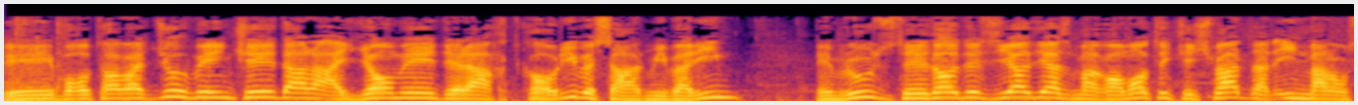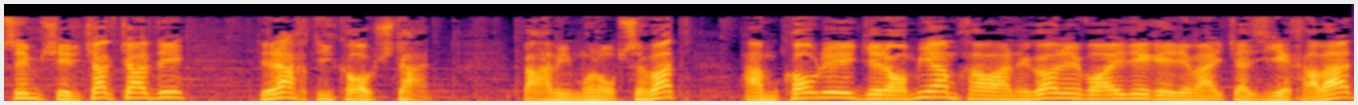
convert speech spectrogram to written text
با توجه به اینکه در ایام درختکاری به سر می‌بریم امروز تعداد زیادی از مقامات کشور در این مراسم شرکت کرده درختی کاشتند. به همین مناسبت همکار گرامی هم خبرنگار واحد غیرمرکزی خبر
